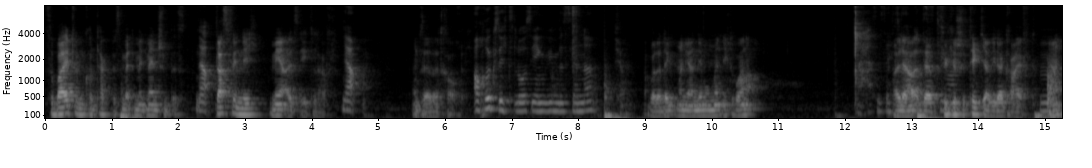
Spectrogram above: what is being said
sobald du im Kontakt bist, mit, mit Menschen bist. Ja. Das finde ich mehr als ekelhaft. Ja. Und sehr, sehr traurig. Auch rücksichtslos irgendwie ein bisschen, ne? Tja, aber da denkt man ja in dem Moment nicht drüber nach. Weil der, der psychische Tick ja wieder greift. Ja.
